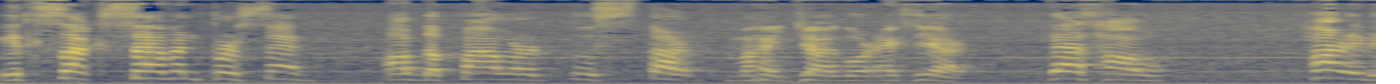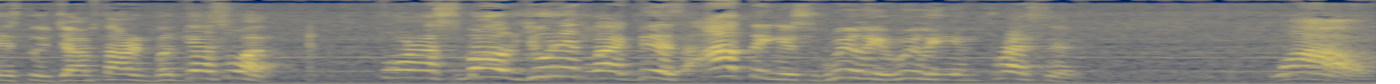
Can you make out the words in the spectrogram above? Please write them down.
it sucks 7 percent of the power to start my Jaguar XJR. That's how hard it is to jump start it. But guess what? For a small unit like this, I think it's really, really impressive. Wow.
